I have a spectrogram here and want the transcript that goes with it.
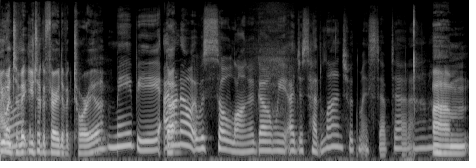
you went to Island. You took a ferry to Victoria. Maybe I don't know. It was so long ago, and we I just had lunch with my stepdad. I don't know. Um,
